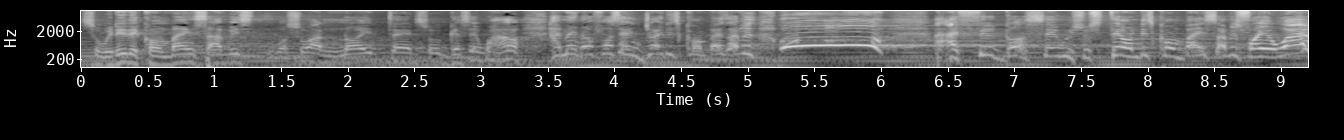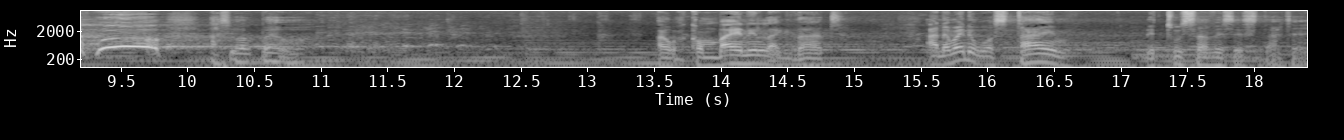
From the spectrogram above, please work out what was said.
So we did a combined service. It was so anointed. So God said, Wow, how many of us enjoy this combined service? Oh, I feel God say we should stay on this combined service for a while. Woo! I said, well, I was combining like that. And when it was time, the two services started,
